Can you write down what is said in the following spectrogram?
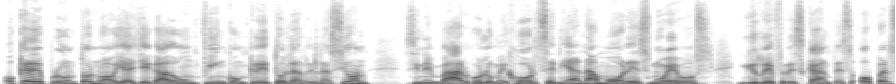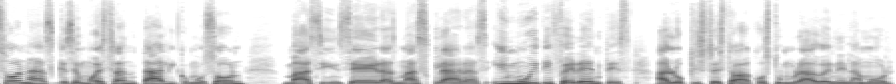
o que de pronto no había llegado a un fin concreto la relación. Sin embargo, lo mejor serían amores nuevos y refrescantes o personas que se muestran tal y como son, más sinceras, más claras y muy diferentes a lo que usted estaba acostumbrado en el amor.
